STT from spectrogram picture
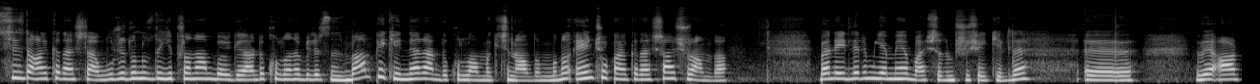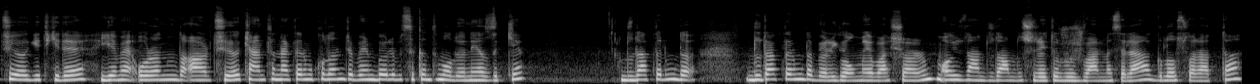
Siz de arkadaşlar vücudunuzda yıpranan bölgelerde kullanabilirsiniz. Ben peki neremde kullanmak için aldım bunu? En çok arkadaşlar şuramda. Ben ellerimi yemeye başladım şu şekilde. Ee, ve artıyor gitgide. Yeme oranım da artıyor. Kendi tırnaklarımı kullanınca benim böyle bir sıkıntım oluyor ne yazık ki. Dudaklarım da dudaklarım da böyle yolmaya başlıyorum. O yüzden dudağımda sürekli ruj var mesela. Gloss var hatta.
